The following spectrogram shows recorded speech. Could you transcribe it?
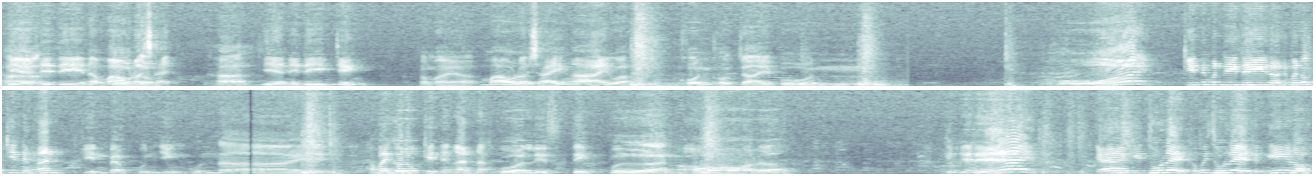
เฮียนี่ดีนะเมาแล้วใช้ฮะเฮียนี่ดีจริงทำไมอะๆเมาแล้วใช้ง่ายวะคนเข้าใจบุญโอ้โหย กินให้มันดีๆหน่อยไม่ต้องกินอย่างนั้น กินแบบคุณหญิงคุณนายทำไมเขาต้องกินอย่างนั้นน่ะวัวลิสติกเปื้อนอ๋อเหรอกินเดี๋ยวนี้แกกินทุเรศเขาไม่ทุเรศอย่างนี้หรอก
